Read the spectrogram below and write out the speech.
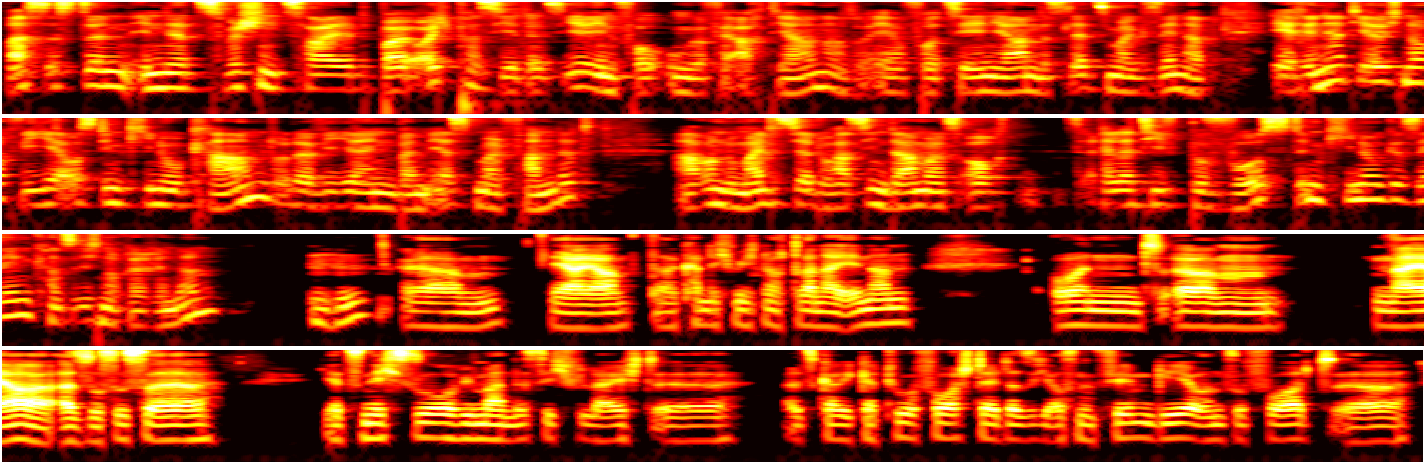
Was ist denn in der Zwischenzeit bei euch passiert, als ihr ihn vor ungefähr acht Jahren, also eher vor zehn Jahren, das letzte Mal gesehen habt? Erinnert ihr euch noch, wie ihr aus dem Kino kamt oder wie ihr ihn beim ersten Mal fandet? Aaron, du meintest ja, du hast ihn damals auch relativ bewusst im Kino gesehen. Kannst du dich noch erinnern? Mhm, ähm, ja, ja, da kann ich mich noch dran erinnern. Und ähm, naja, also es ist äh, jetzt nicht so, wie man es sich vielleicht äh, als Karikatur vorstellt, dass ich aus einem Film gehe und sofort äh,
